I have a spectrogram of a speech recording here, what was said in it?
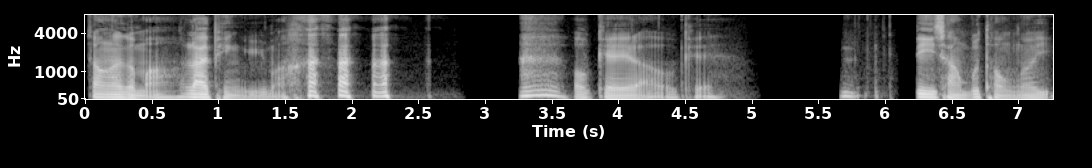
上那个嘛，赖品妤嘛。哈哈哈。OK 啦，OK，立场不同而已。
